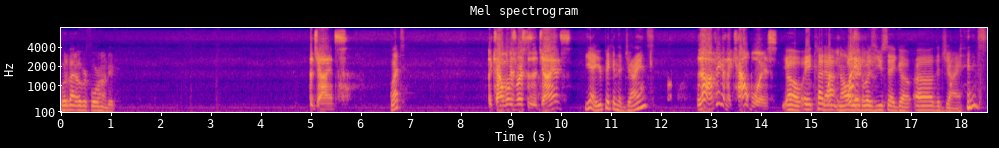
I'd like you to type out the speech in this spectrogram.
What about over 400? The Giants. What? The Cowboys versus the Giants? Yeah, you're picking the Giants? No, I'm picking the Cowboys. Oh, it cut out, What- and all what I is- heard was you say go. Uh, the Giants.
